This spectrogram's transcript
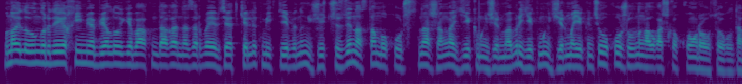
Мұнайлы өңірдегі химия биология бағытындағы Назарбаев зияткерлік мектебінің 700-ден астам оқушысына жаңа 2021-2022 оқу жылының алғашқы қоңырауы соғылды.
